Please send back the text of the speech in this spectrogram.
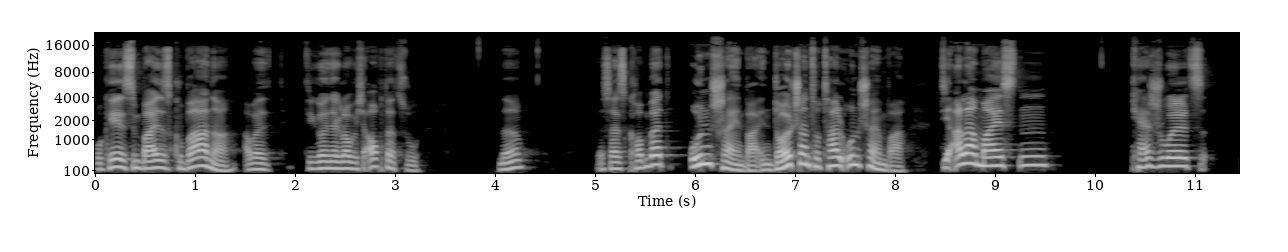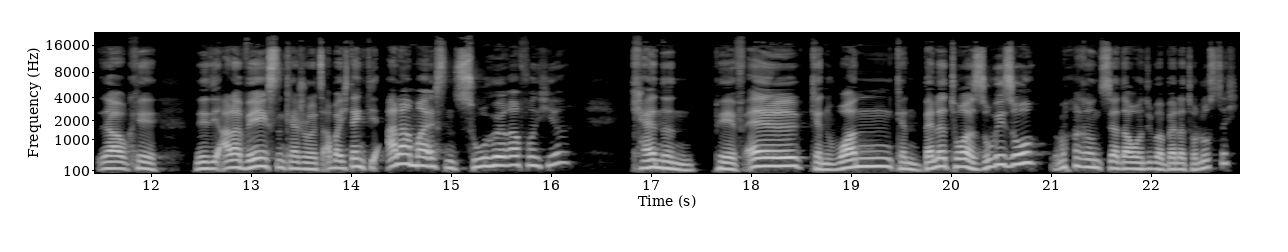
Okay, es sind beides Kubaner, aber die gehören ja, glaube ich, auch dazu. Ne? Das heißt, Combat unscheinbar. In Deutschland total unscheinbar. Die allermeisten Casuals, ja, okay, nee, die allerwenigsten Casuals, aber ich denke, die allermeisten Zuhörer von hier kennen PFL, kennen One, kennen Bellator sowieso. Wir machen uns ja dauernd über Bellator lustig.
